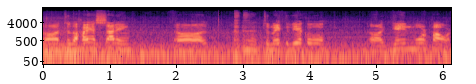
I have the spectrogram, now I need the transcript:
uh, to the highest setting uh, to make the vehicle uh, gain more power.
